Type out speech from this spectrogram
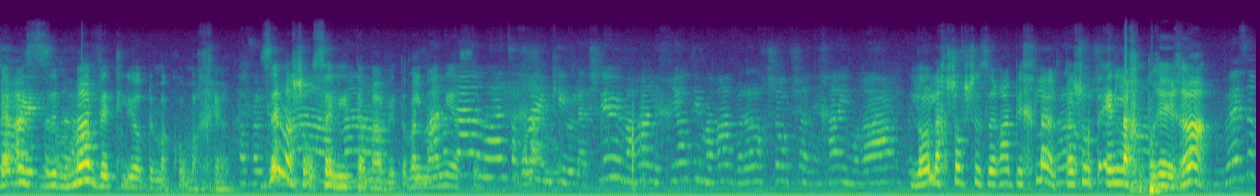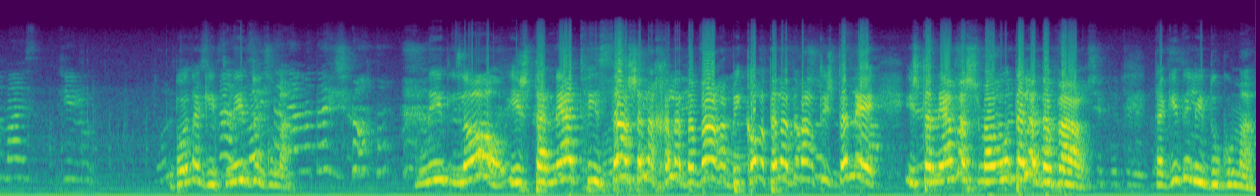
ואז זה. מוות להיות במקום אחר. זה מה מה- שעושה לי את מה- המוות, אבל מה אני מה אעשה? נתן לנו עץ החיים? כאילו, להשלים עם הרע, לחיות עם הרע, ולא לחשוב שאני חי עם רע. לא לחשוב שזה רע בכלל, לא פשוט אין לך רע. ברירה. ואיזה מה, כאילו... בוא נגיד, מה, תני לא דוגמה. לא, ישתנה התפיסה שלך על הדבר, הביקורת על הדבר תשתנה, ישתנה המשמעות על הדבר. תגידי לי דוגמה.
